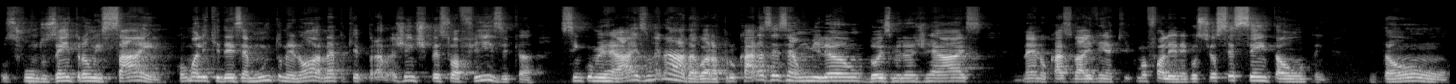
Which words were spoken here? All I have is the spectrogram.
os fundos entram e saem, como a liquidez é muito menor, né? Porque para a gente, pessoa física, 5 mil reais não é nada. Agora, para o cara, às vezes é 1 milhão, 2 milhões de reais. Né? No caso da Iven aqui, como eu falei, negociou 60 ontem. Então,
